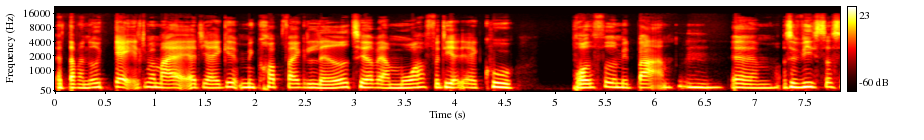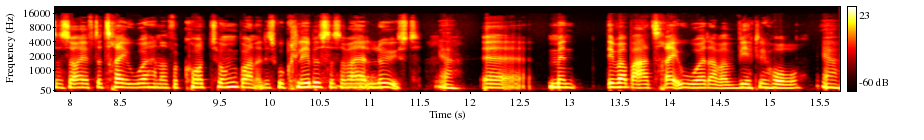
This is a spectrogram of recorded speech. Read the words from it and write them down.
at der var noget galt med mig, at jeg ikke, min krop var ikke lavet til at være mor, fordi at jeg ikke kunne brødføde mit barn. Mm. Øhm, og så viste det sig så efter tre uger, at han havde for kort tungebånd, og det skulle klippes, og så var jeg løst. Ja. Øh, men det var bare tre uger, der var virkelig hårde. Ja.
